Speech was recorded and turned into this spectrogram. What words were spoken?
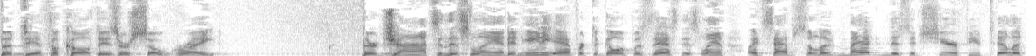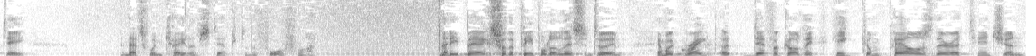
The difficulties are so great. There are giants in this land, and any effort to go and possess this land, it's absolute madness. It's sheer futility. And that's when Caleb steps to the forefront. And he begs for the people to listen to him. And with great uh, difficulty, he compels their attention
